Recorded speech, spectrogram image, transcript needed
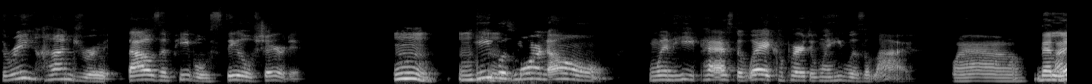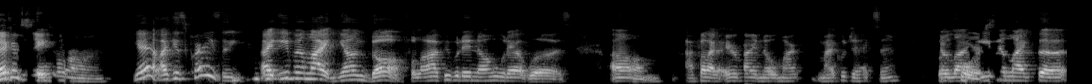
300,000 people still shared it. Mm, mm-hmm. He was more known when he passed away compared to when he was alive. Wow. The legacy. Yeah, like it's crazy. Mm-hmm. Like even like Young Dolph, a lot of people didn't know who that was. Um, I feel like everybody know Mike, Michael Jackson, but like course. even like the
